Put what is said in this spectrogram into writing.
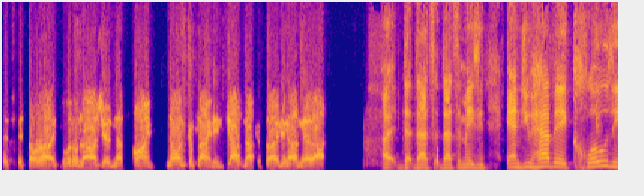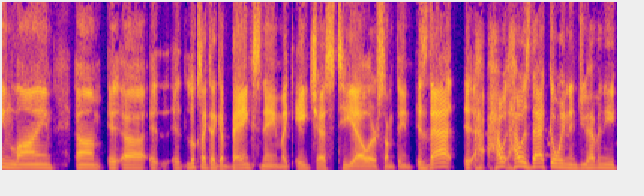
it's, it's all right. It's a little larger, and that's fine. No one's complaining. God's not complaining on that. Uh, that, that's that's amazing. And you have a clothing line. Um, it uh, it, it looks like like a bank's name, like HSTL or something. Is that it, how how is that going? And do you have any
